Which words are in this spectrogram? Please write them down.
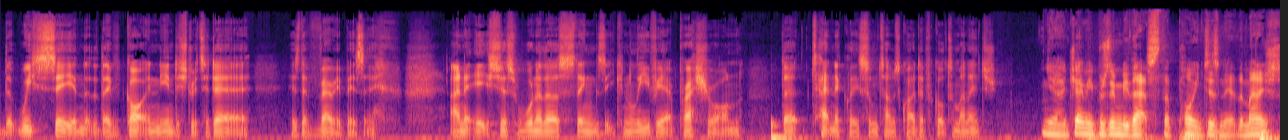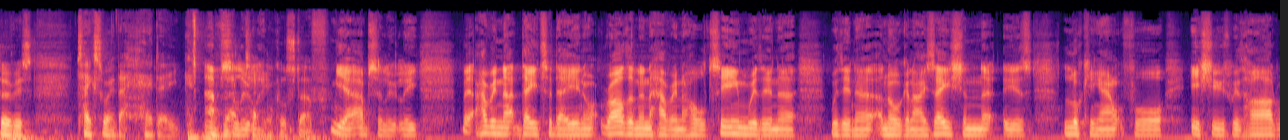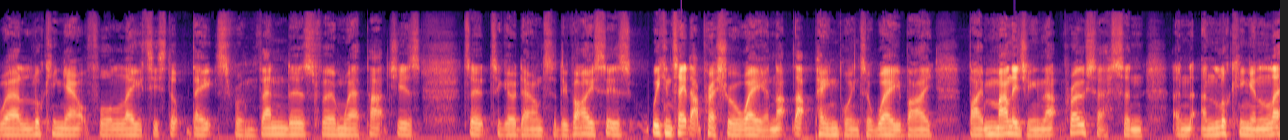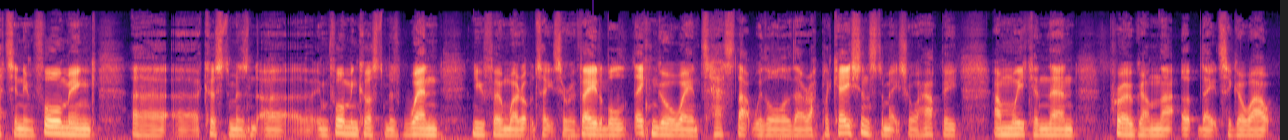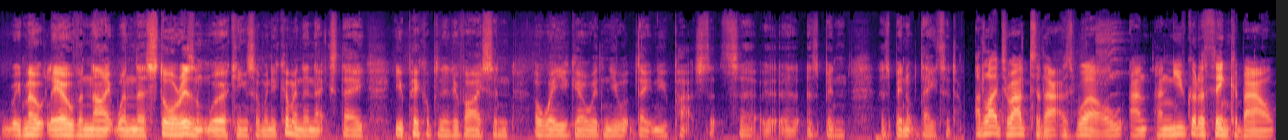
that we see and that they've got in the industry today is they're very busy, and it's just one of those things that you can alleviate pressure on that technically is sometimes quite difficult to manage. Yeah, Jamie, presumably that's the point, isn't it? The managed service takes away the headache absolutely. technical stuff. Yeah, absolutely. But having that day to day, you know, rather than having a whole team within a within a, an organisation that is looking out for issues with hardware, looking out for latest updates from vendors, firmware patches, to, to go down to devices, we can take that pressure away and that, that pain point away by by managing that process and and, and looking and letting informing. Uh, uh, uh, customers, uh, informing customers when new firmware updates are available. They can go away and test that with all of their applications to make sure we're happy, and we can then program that update to go out remotely overnight when the store isn't working. So when you come in the next day, you pick up the device and away you go with new update, new patch that uh, has been has been updated. I'd like to add to that as well, and and you've got to think about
